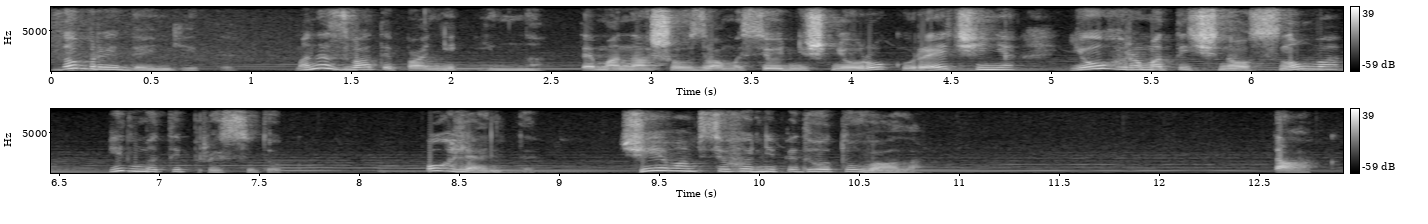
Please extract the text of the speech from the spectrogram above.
Добрий день, діти! Мене звати пані Інна. Тема нашого з вами сьогоднішнього уроку речення, його граматична основа, підмет і присудок. Погляньте, що я вам сьогодні підготувала. Так,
